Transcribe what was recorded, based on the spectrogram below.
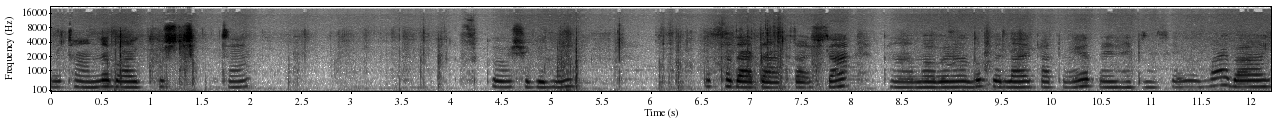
Bir tane de baykuş çıktı. Squishy gibi. Bu kadardı arkadaşlar. Kanalıma abone olup ve like atmayı unutmayın. Hepinizi seviyorum. Bay bay.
